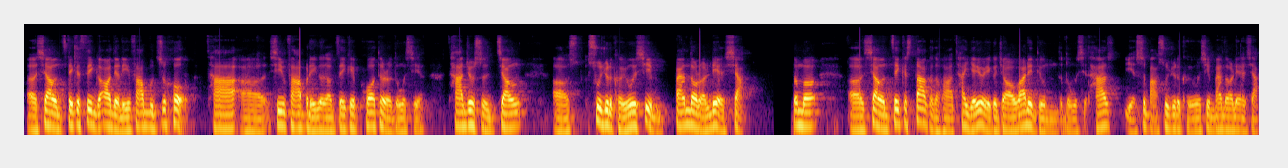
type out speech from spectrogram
呃，像 zk sync 二点零发布之后，它呃新发布了一个叫 zk porter 的东西，它就是将呃数据的可用性搬到了链下。那么，呃，像 ZkStack 的话，它也有一个叫 validium 的东西，它也是把数据的可用性搬到链下。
